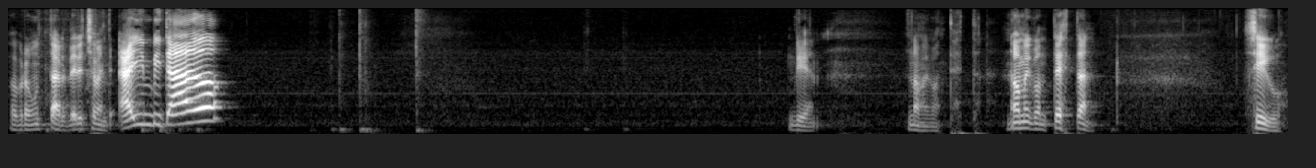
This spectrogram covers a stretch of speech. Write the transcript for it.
Voy a preguntar derechamente. ¿Hay invitado? Bien. No me contestan. No me contestan. Sigo.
